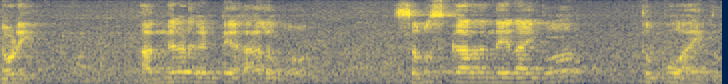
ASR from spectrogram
ನೋಡಿ, ಹನ್ನೆರಡು ಗಂಟೆ ಹಾಲು ಸಂಸ್ಕಾರದಿಂದ ಏನಾಯಿತು? ತುಪ್ಪು ಆಯಿತು.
